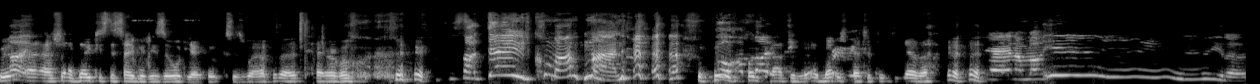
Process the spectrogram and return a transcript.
I, I've noticed the same with his audio books as well. They're terrible. It's like, dude, come on, man. Well, I'm like- are much better put together. Yeah, and I'm like, yeah, yeah, yeah, you know.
